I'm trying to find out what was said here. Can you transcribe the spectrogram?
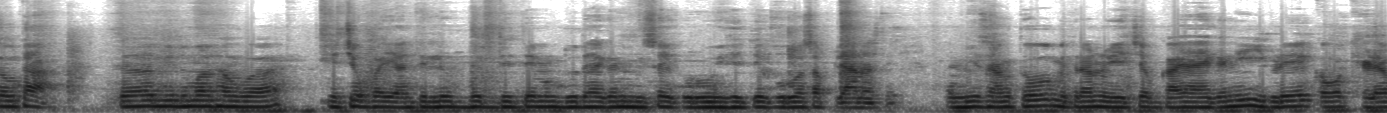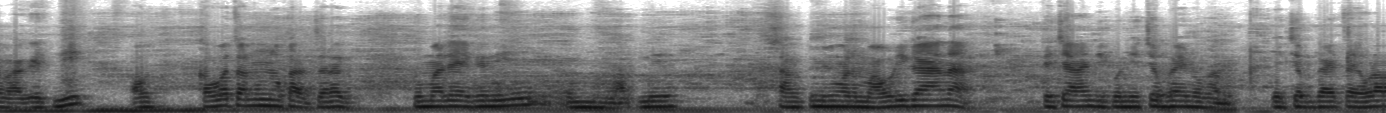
चौथा. तर मी तुम्हाला सांगू याच्यात गाई आणि ते दूध देते. मग दूध आहे का मिसाई करू हे ते करू असा प्लॅन असते. मी सांगतो मित्रांनो याच्या गाय आहे का नाही इकडे कवा खेड्या भागातली अहो कवाच आणू नका जरा तुम्हाला आहे का नाही आपले सांगतो मी तुम्हाला मावळी गाय आणा. त्याच्या आधी पण याच्याप गाय नका आणू. याच्याप गायचा एवढा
